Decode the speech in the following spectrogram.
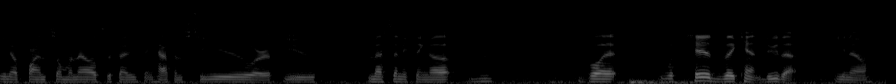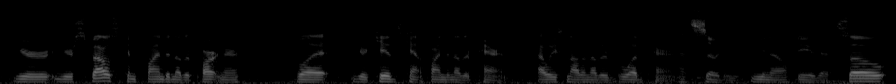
you know find someone else if anything happens to you or if you mess anything up. Mhm. But with kids, they can't do that. You know, your your spouse can find another partner, but your kids can't find another parent. At least not another blood parent. That's so deep, You know. dude. That's So,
